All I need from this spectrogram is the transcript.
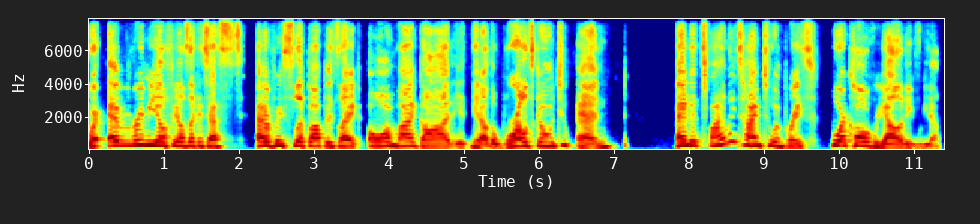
where every meal feels like a test. Every slip up is like, oh my God, it, you know, the world's going to end. And it's finally time to embrace who I call reality Rita.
